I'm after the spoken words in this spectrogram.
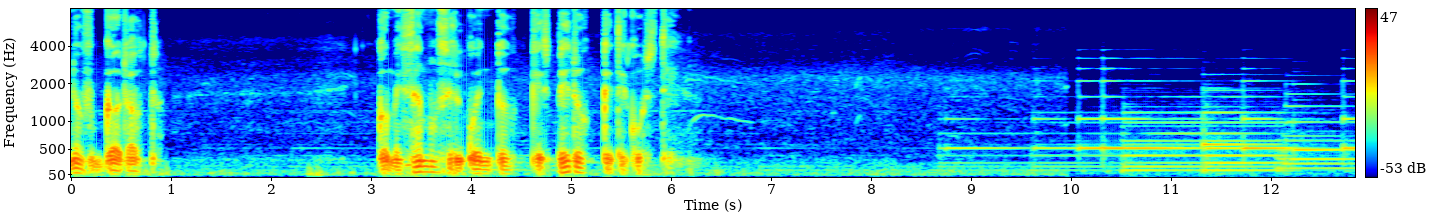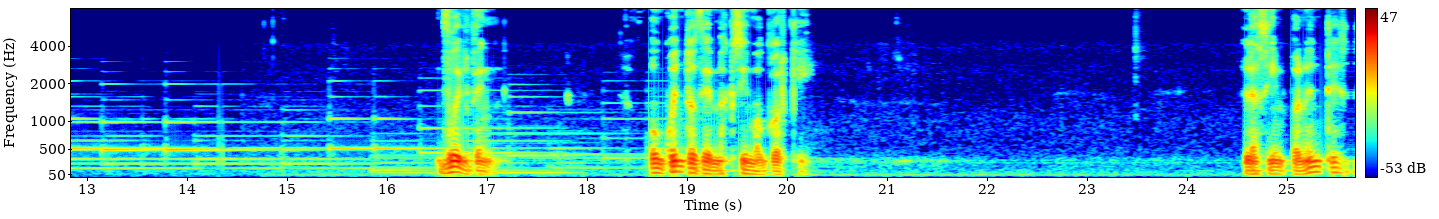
Novgorod. Comenzamos el cuento que espero que te guste. Vuelven. Un cuento de Máximo Gorki. Las imponentes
